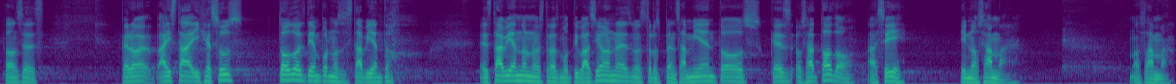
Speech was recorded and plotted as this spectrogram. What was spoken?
Entonces, pero ahí está, y Jesús todo el tiempo nos está viendo. Está viendo nuestras motivaciones, nuestros pensamientos, que es, o sea, todo así, y nos ama nos ama.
